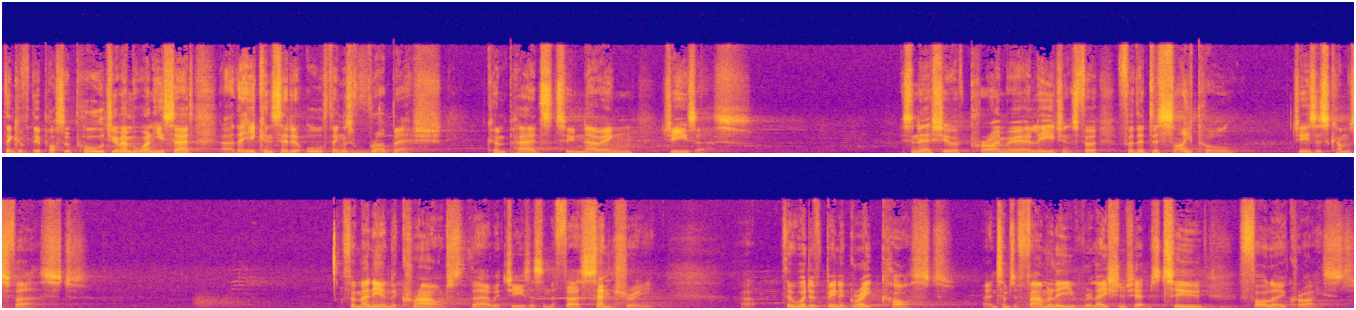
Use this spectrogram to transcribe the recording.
Think of the Apostle Paul. Do you remember when he said uh, that he considered all things rubbish compared to knowing Jesus? It's an issue of primary allegiance. For, for the disciple, Jesus comes first. For many in the crowd there with Jesus in the first century, uh, there would have been a great cost in terms of family relationships to follow Christ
